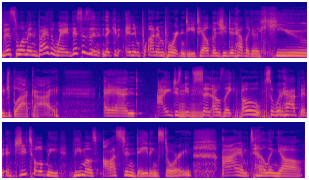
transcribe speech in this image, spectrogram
This woman, by the way, this isn't like an, an unimportant detail, but she did have like a huge black eye. And I just, it said, I was like, oh, so what happened? And she told me the most Austin dating story. I am telling y'all,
